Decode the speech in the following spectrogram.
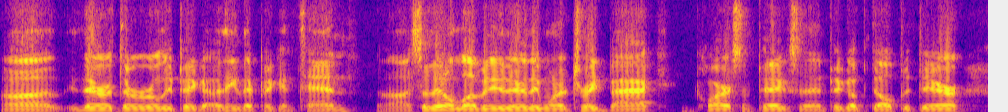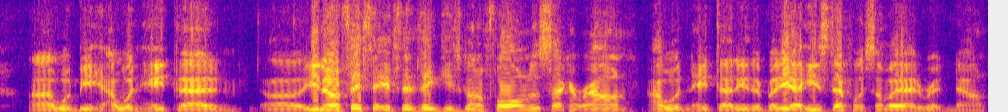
uh, they're at their early pick. I think they're picking ten, uh, so they don't love any there. They want to trade back, acquire some picks, and then pick up Delpit there. Uh, I wouldn't be. I wouldn't hate that. And uh, you know, if they th- if they think he's going to fall into the second round, I wouldn't hate that either. But yeah, he's definitely somebody I had written down.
